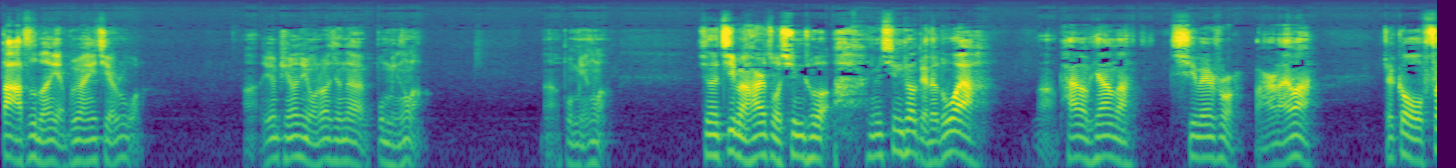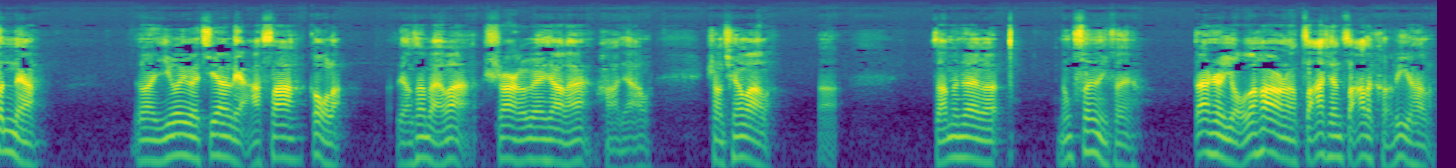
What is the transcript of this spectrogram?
大资本也不愿意介入了。啊，因为平行进口车现在不明朗，啊，不明了。现在基本还是做新车，因为新车给的多呀，啊，拍个片子七位数百十来万，这够分的呀，对吧？一个月接俩仨够了，两三百万，十二个月下来，好家伙，上千万了啊！咱们这个能分一分呀，但是有的号呢砸钱砸的可厉害了，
